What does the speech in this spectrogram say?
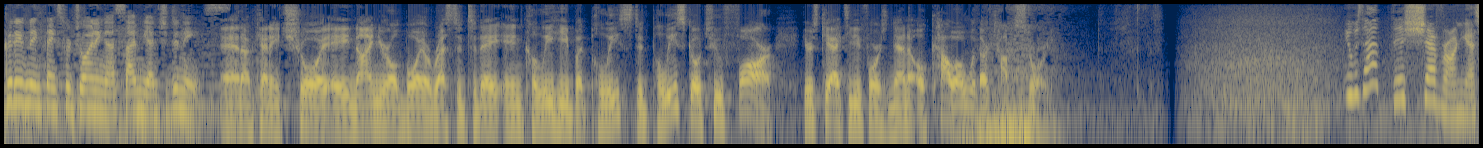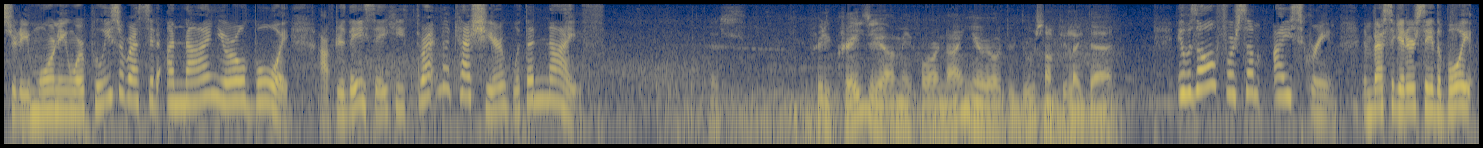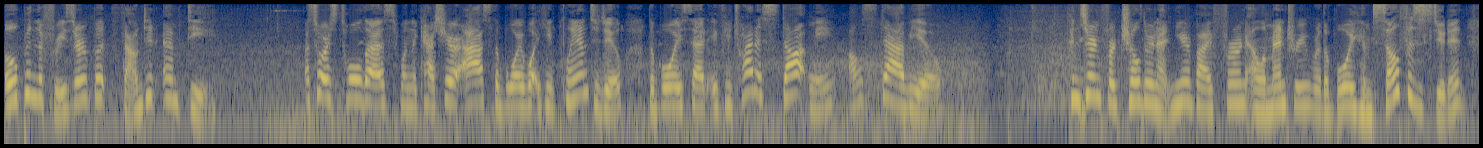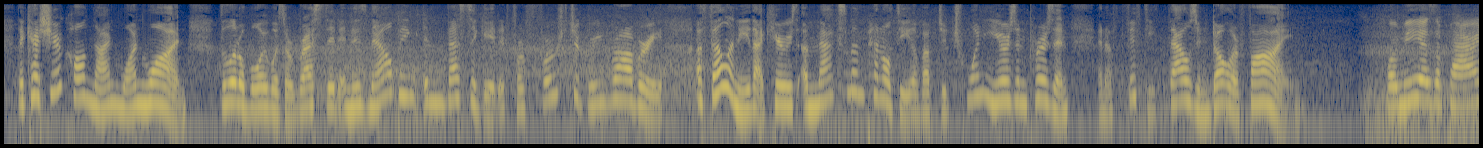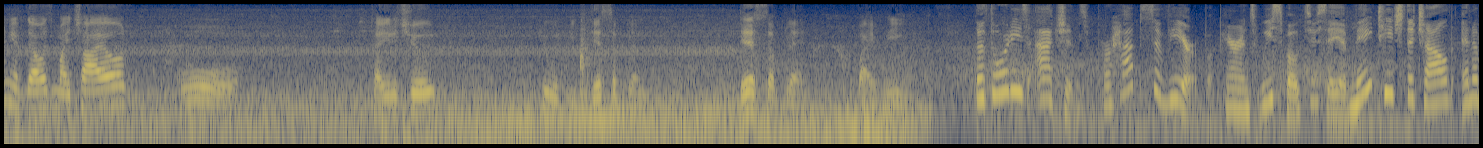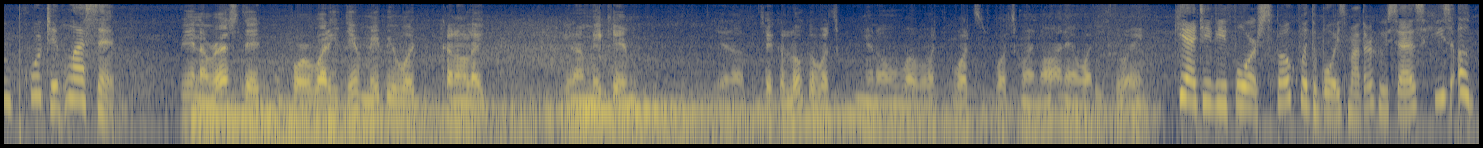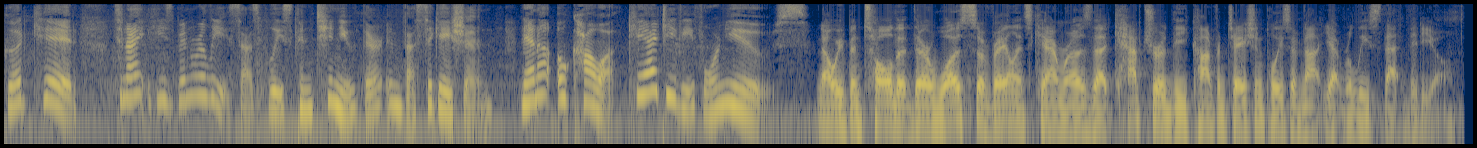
Good evening. Thanks for joining us. I'm Yunji de Nies. And I'm Kenny Choi. A nine-year-old boy arrested today in Kalihi, but police did police go too far? Here's KITV4's Nana Okawa with our top story. It was at this Chevron yesterday morning where police arrested a nine-year-old boy after they say he threatened a cashier with a knife. It's pretty crazy. I mean, for a nine-year-old to do something like that. It was all for some ice cream. Investigators say the boy opened the freezer but found it empty. A source told us when the cashier asked the boy what he planned to do, the boy said, If you try to stop me, I'll stab you. Concerned for children at nearby Fern Elementary, where the boy himself is a student, the cashier called 911. The little boy was arrested and is now being investigated for first degree robbery, a felony that carries a maximum penalty of up to 20 years in prison and a $50,000 fine. For me as a parent, if that was my child, oh, tell you the truth, he would be disciplined. Disciplined by me. The authorities' actions, perhaps severe, but parents we spoke to say it may teach the child an important lesson. Being arrested for what he did maybe would kind of like, you know, make him, you know, take a look at what's, you know, what, what what's what's going on and what he's doing. KITV4 spoke with the boy's mother, who says he's a good kid. Tonight, he's been released as police continue their investigation. Nana Okawa, KITV4 News. Now, we've been told that there was surveillance cameras that captured the confrontation. Police have not yet released that video.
